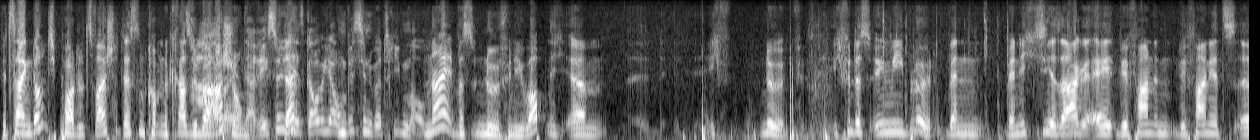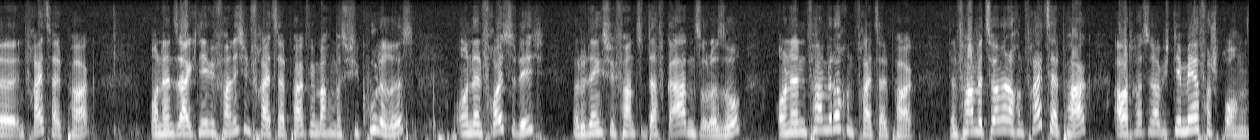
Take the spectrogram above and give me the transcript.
wir zeigen doch nicht Portal 2, stattdessen kommt eine krasse Überraschung. Aber da regst du dich Das- jetzt, glaube ich, auch ein bisschen übertrieben auf. Nein, was, nö, finde ich überhaupt nicht. Ähm, ich, nö, ich finde das irgendwie blöd, wenn, wenn ich hier sage, ey, wir fahren, in, wir fahren jetzt äh, in den Freizeitpark und dann sage ich, nee, wir fahren nicht in den Freizeitpark, wir machen was viel Cooleres und dann freust du dich, weil du denkst, wir fahren zu Duff Gardens oder so und dann fahren wir doch in den Freizeitpark. Dann fahren wir zweimal noch in den Freizeitpark, aber trotzdem habe ich dir mehr versprochen.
